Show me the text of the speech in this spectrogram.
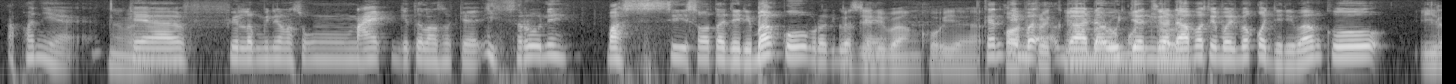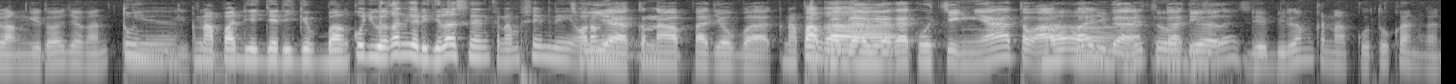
apanya ya? Hmm. Kayak film ini langsung naik gitu langsung kayak ih seru nih pas si Sota jadi bangku menurut gua Pas jadi bangku ya. kan tiba gak ada hujan gak muncul. dapet tiba-tiba kok jadi bangku hilang gitu aja kan tuh Iya. gitu. kenapa dia jadi ge- bangku juga kan gak dijelaskan kenapa sih ini orang iya, kenapa coba? Kenapa apa nggak- gara-gara kucingnya atau apa Heeh, juga itu nggak dia dijelasin. dia bilang kena kutukan kan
